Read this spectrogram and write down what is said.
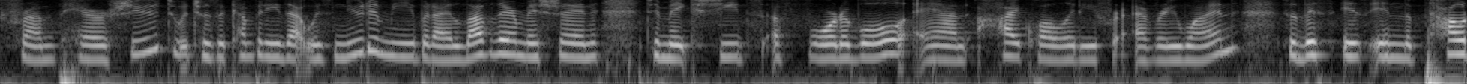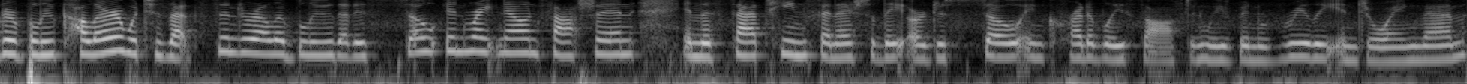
from Parachute, which was a company that was new to me, but I love their mission to make sheets affordable and high quality for everyone. So this is in the powder blue color, which is that Cinderella blue that is so in right now in fashion, in the sateen finish. So they are just so incredibly soft, and we've been really enjoying them.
